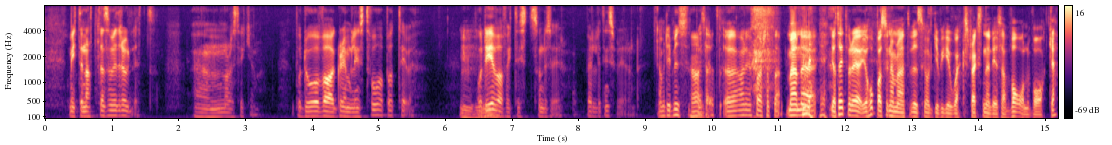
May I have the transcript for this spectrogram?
mitt i natten som vi drog dit, um, några stycken. Och då var Gremlins 2 på tv. Mhm. Och det var faktiskt, som du säger, väldigt inspirerande. Ja men det är mysigt Ja, på ett sätt. Ja det är en. Men eh, jag tänkte på det, jag hoppas ju nämligen att vi ska ha Gbg Waxtrax när det är så här valvaka.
